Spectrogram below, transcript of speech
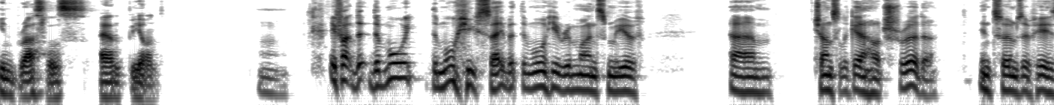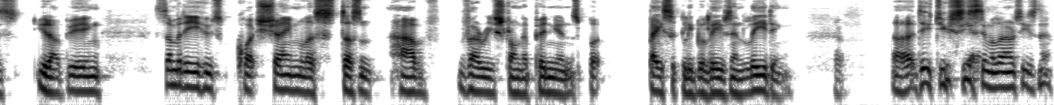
in Brussels and beyond. Hmm. In fact, the, the, more the more you say, but the more he reminds me of um, Chancellor Gerhard Schröder in terms of his, you know, being somebody who's quite shameless, doesn't have very strong opinions, but basically believes in leading. Yeah. Uh, do, do, you see yeah. similarities there?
